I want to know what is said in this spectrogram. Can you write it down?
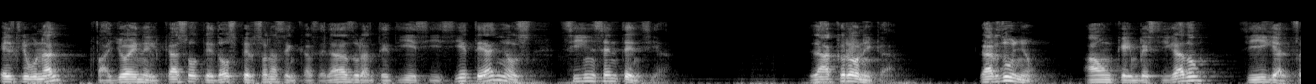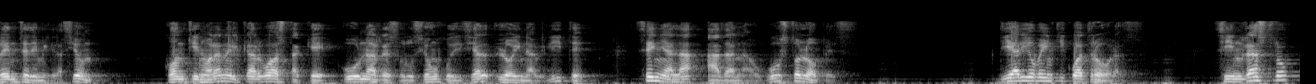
El tribunal falló en el caso de dos personas encarceladas durante 17 años sin sentencia. La crónica. Garduño, aunque investigado, sigue al frente de migración. Continuará en el cargo hasta que una resolución judicial lo inhabilite, señala Adán Augusto López. Diario 24 horas. Sin rastro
